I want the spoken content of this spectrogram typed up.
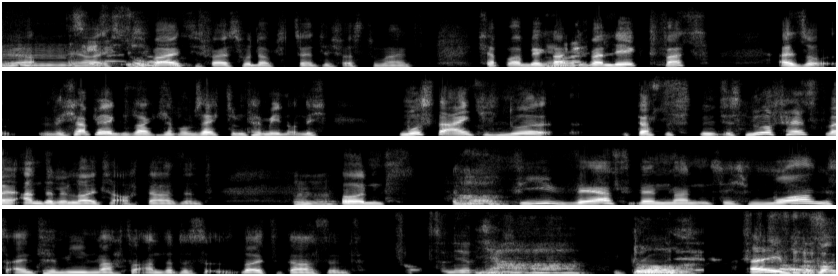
Ja, Mhm. Ja, wäre ich, so ich weiß, ich weiß hundertprozentig, was du meinst. Ich habe mir Ja. gerade Alright. überlegt, was, also ich habe ja gesagt, ich habe um 16 Uhr einen Termin und ich musste eigentlich nur, das ist, ist nur fest, weil andere Leute auch da sind. Mhm. Und Ja. wie wär's, wenn man sich morgens einen Termin macht, so andere Leute da sind? Funktioniert nicht. Ja, Bro, doch. ey, wo-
